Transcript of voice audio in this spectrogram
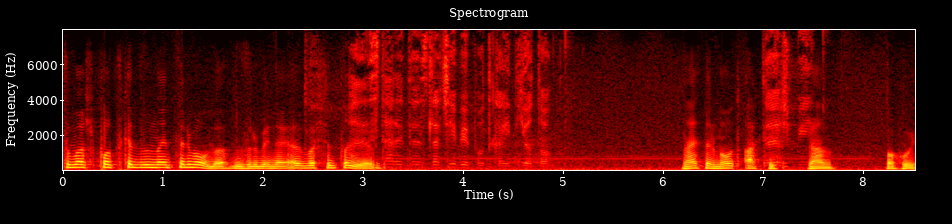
to masz podkę do Nightmare Mode'a do zrobienia. Ja właśnie to nie Ale wiem. stary, to jest dla ciebie podka, idioto. Nightmare Mode Active. Mi- Run. O chuj.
